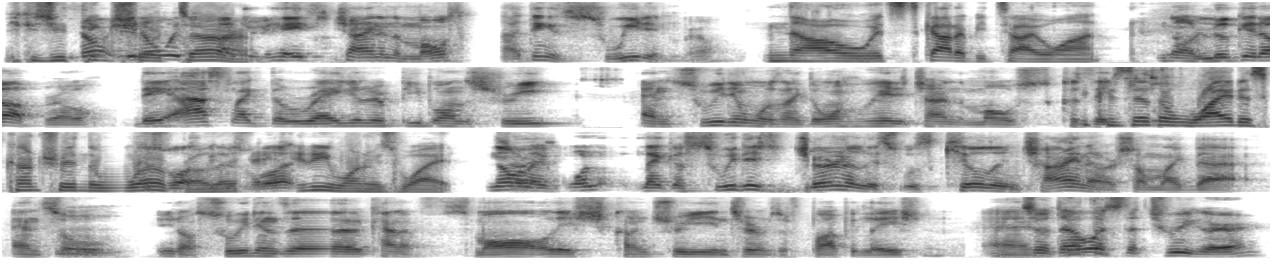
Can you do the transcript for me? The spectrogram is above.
Because you You know, think you know short which term. country hates China the most? I think it's Sweden, bro. No, it's got to be Taiwan. No, look it up, bro. They asked like the regular people on the street, and Sweden was like the one who hated China the most because they Because they're the whitest country in the world, what- bro. because They're what? Anyone who's white. no Sorry. like one like a Swedish journalist was killed in China or something like that, and so Mm. you know Sweden's a kind of smallish country in terms of population, and So that was the trigger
